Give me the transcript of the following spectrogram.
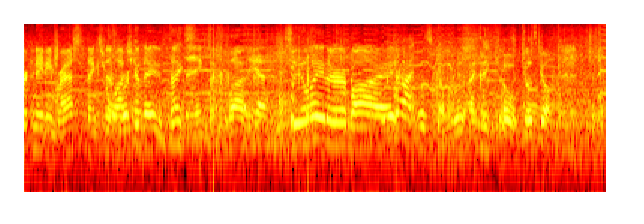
We're Canadian Brass. Thanks for watching. We're. Canadian. Thanks. Thanks. Lot. Yeah. See you later. Bye. Let's go. I think. Oh, let's go.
